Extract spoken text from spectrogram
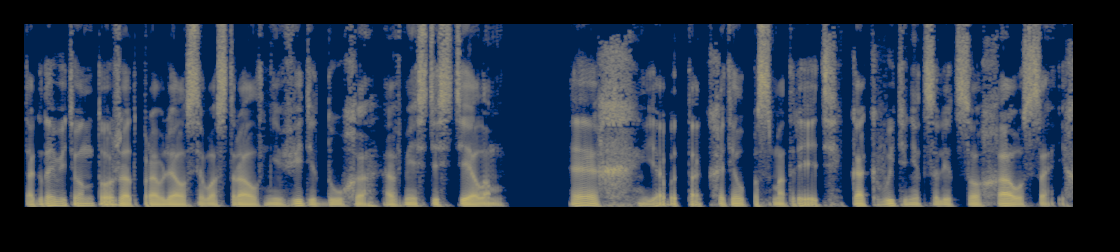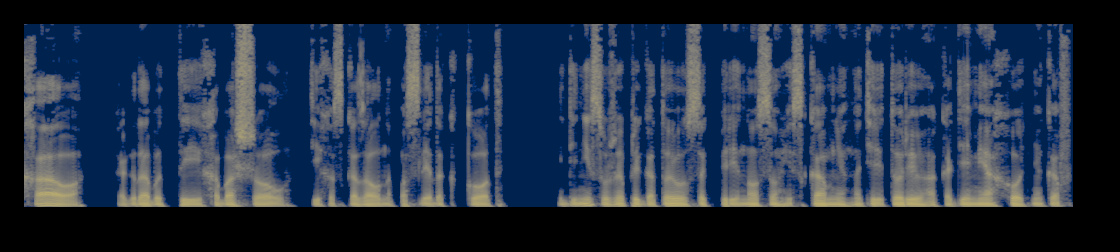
Тогда ведь он тоже отправлялся в астрал не в виде духа, а вместе с телом. Эх, я бы так хотел посмотреть, как вытянется лицо Хаоса и Хао, когда бы ты их обошел, тихо сказал напоследок кот. И Денис уже приготовился к переносу из камня на территорию Академии Охотников,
